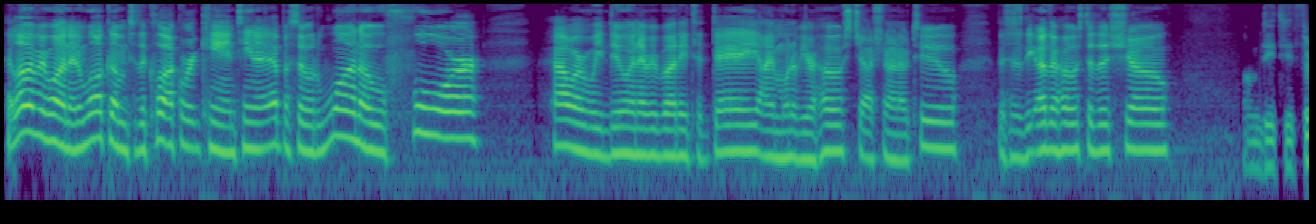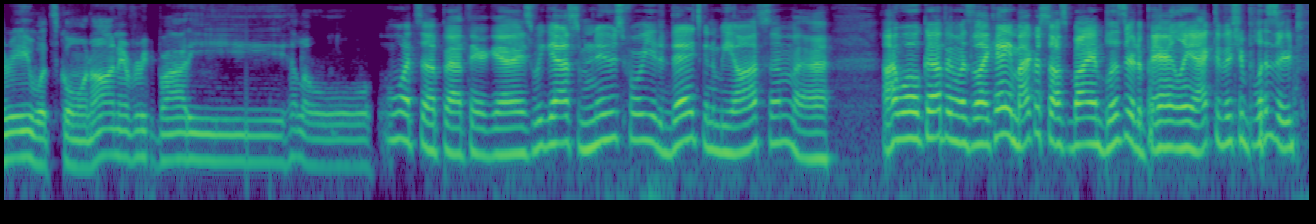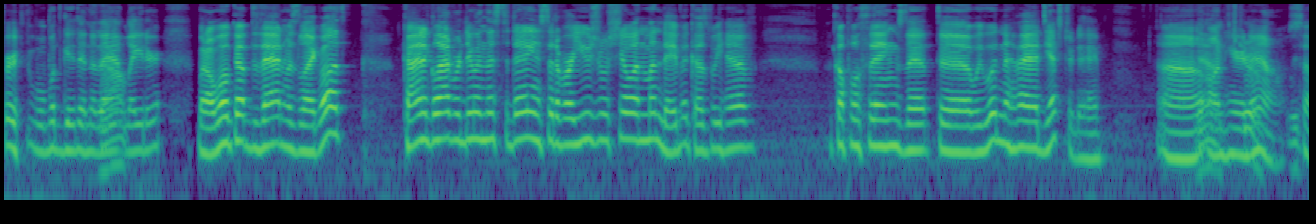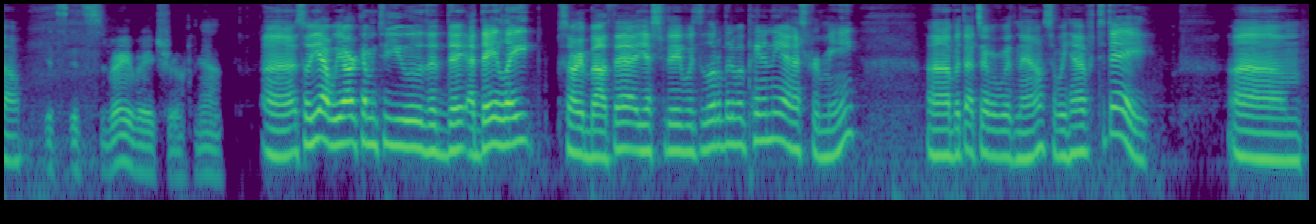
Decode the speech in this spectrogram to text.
Hello, everyone, and welcome to the Clockwork Cantina, episode 104. How are we doing, everybody? Today, I'm one of your hosts, Josh902. This is the other host of this show. I'm DT3. What's going on, everybody? Hello. What's up out there, guys? We got some news for you today. It's going to be awesome. Uh, I woke up and was like, hey, Microsoft's buying Blizzard, apparently. Activision Blizzard. For, we'll get into that Yeah. later. But I woke up to that and was like, well, it's kind of glad we're doing this today instead of our usual show on Monday because we have a couple of things that uh, we wouldn't have had yesterday uh, on here true. now. We- So. It's it's very very true. Yeah. Uh, so yeah, we are coming to you the day a day late. Sorry about that. Yesterday was a little bit of a pain in the ass for me, uh, but that's over with now. So we have today. Um,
